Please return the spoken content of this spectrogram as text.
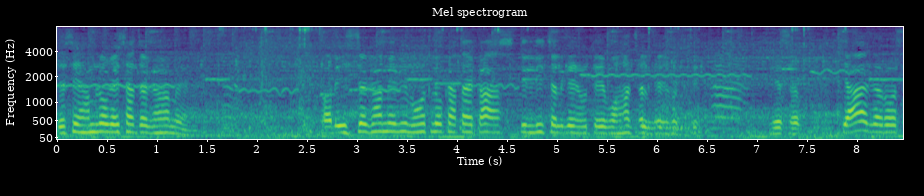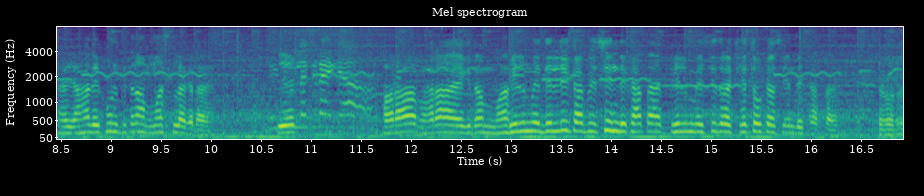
जैसे हम लोग ऐसा जगह में हैं और इस जगह में भी बहुत लोग कहता है काश दिल्ली चल गए होते वहाँ चल गए होते ये सब। क्या ज़रूरत है? यहाँ देखो कितना मस्त लग रहा है। क्या हरा भरा एकदम मस्त। फ़िल्म में दिल्ली का भी सीन दिखाता है फ़िल्म में इसी तरह खेतों का सीन दिखाता है। और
